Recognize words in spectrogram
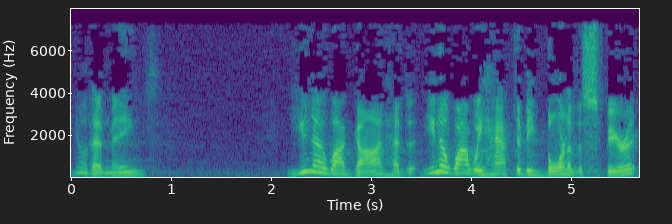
You know what that means? Do you know why God had to, do you know why we have to be born of the Spirit?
